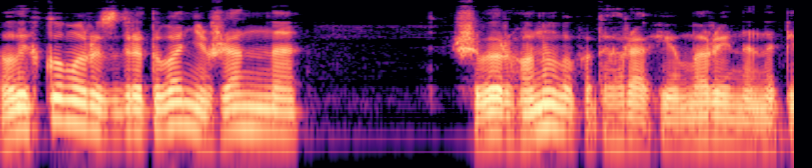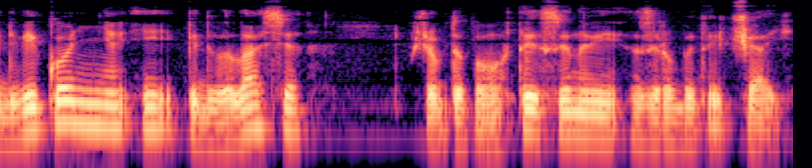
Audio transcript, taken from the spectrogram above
У легкому роздратуванні Жанна швиргонула фотографію Марини на підвіконня і підвелася, щоб допомогти синові зробити чай.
